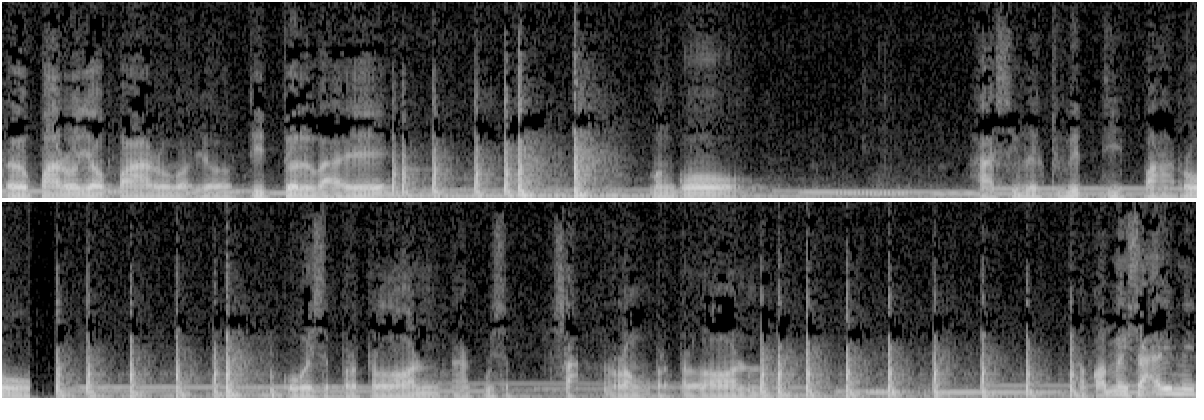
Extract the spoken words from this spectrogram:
Eh paro ya paro kok ya didol wae. Mengko hasilé duit diparo. Kowe sepertelon, aku sak rong pertelon. Kok mesake mit.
